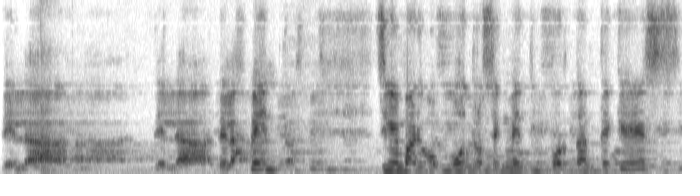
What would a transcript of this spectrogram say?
de, la, de, la, de, las ventas. Sin embargo, otro segmento importante que es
